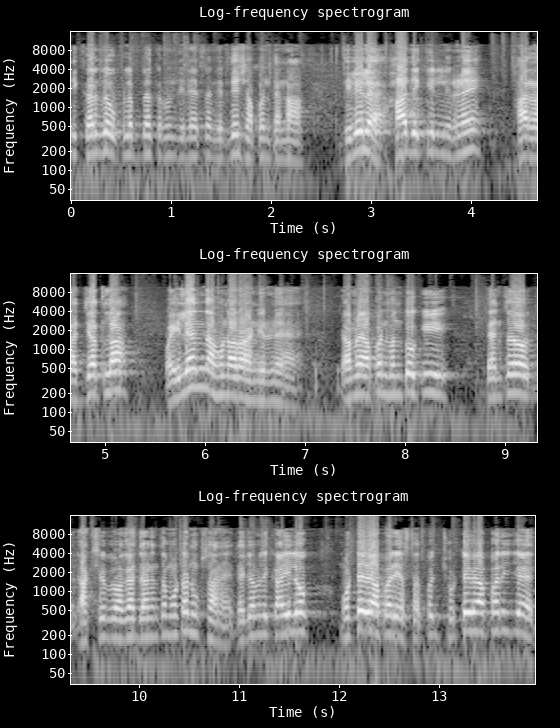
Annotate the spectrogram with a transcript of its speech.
ती कर्ज उपलब्ध करून देण्याचा निर्देश आपण त्यांना दिलेला आहे. हा देखील निर्णय हा राज्यातला पहिल्यांदा होणारा हा निर्णय आहे. त्यामुळे आपण म्हणतो की त्यांचं द्राक्ष बागायतदारांचं मोठं नुकसान आहे. त्याच्यामध्ये काही लोक मोठे व्यापारी असतात पण छोटे व्यापारी जे आहेत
